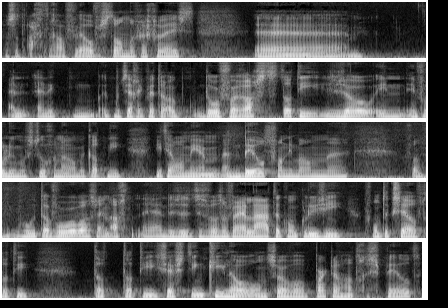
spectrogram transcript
was dat achteraf wel verstandiger geweest. En en ik, ik moet zeggen, ik werd er ook door verrast dat hij zo in, in volume was toegenomen. Ik had niet, niet helemaal meer een, een beeld van die man, van hoe het daarvoor was. En dus het was een vrij late conclusie, vond ik zelf, dat hij, dat, dat die 16 kilo ons zoveel parten had gespeeld.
